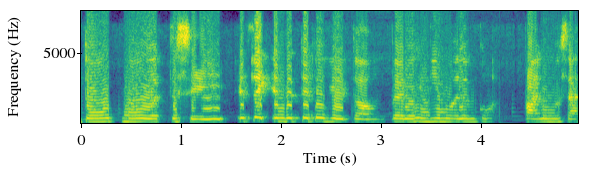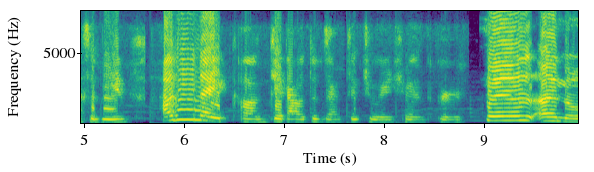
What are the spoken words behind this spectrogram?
don't know what to say. It's like in the tip of your tongue, pero hindi mo alam kung paano mo sasabihin. How do you like uh, get out of that situation? Or Well, ano,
